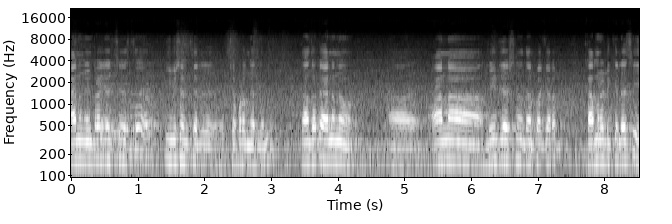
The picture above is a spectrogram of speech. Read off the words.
ఆయనను ఇంటరాగేట్ చేస్తే ఈ విషయం తెలి చెప్పడం జరిగింది. దాంతో ఆయనను ఆయన లీడ్ చేసిన దాని ప్రకారం కామారెడ్డికి వెళ్ళేసి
